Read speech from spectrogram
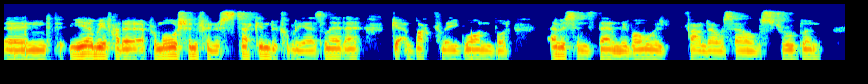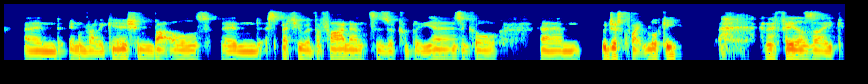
And yeah, we've had a, a, promotion, finished second a couple of years later, getting back to League One. But ever since then, we've always found ourselves struggling and in relegation battles. And especially with the finances a couple of years ago, um, we're just quite lucky. And it feels like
